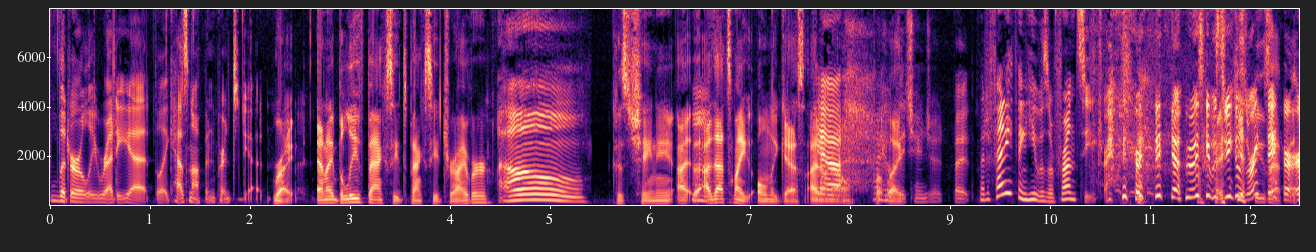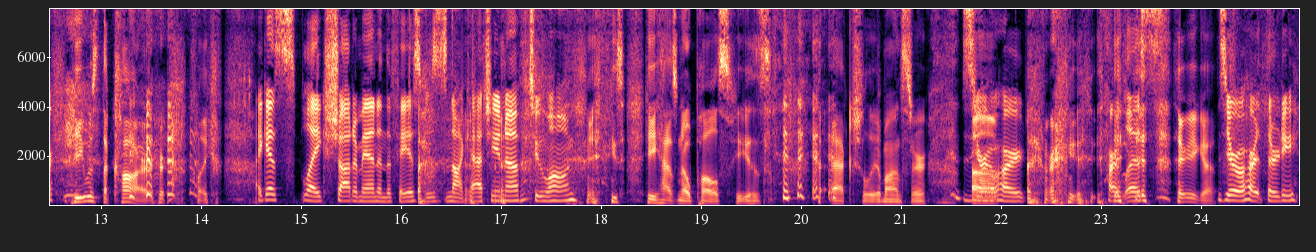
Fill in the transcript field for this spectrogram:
literally ready yet, like has not been printed yet. right. And I believe Backseat's Backseat Driver Oh, because Cheney. I, I, that's my only guess. I yeah. don't know, I but hope like they change it, but But if anything, he was a front seat driver. yeah, he was, he was, he was right Exactly. there. He was the car. like I guess like shot a man in the face was not catchy enough too long. he's, he has no pulse. He is actually a monster. Zero Um, heart, heartless. there you go. Zero heart thirty.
